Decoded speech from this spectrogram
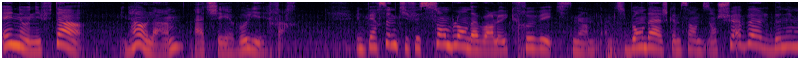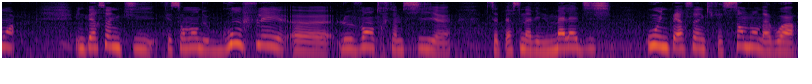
eno niftar Une personne qui fait semblant d'avoir l'œil crevé, qui se met un, petit bandage comme ça en disant je suis aveugle, donnez-moi. Une personne qui fait semblant de gonfler euh, le ventre comme si euh, cette personne avait une maladie, ou une personne qui fait semblant d'avoir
